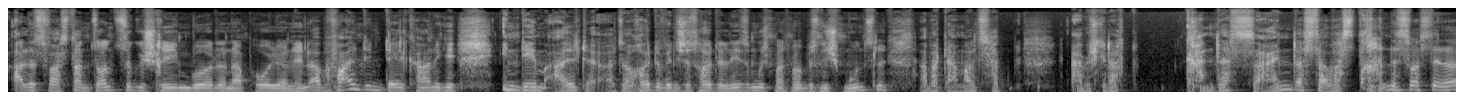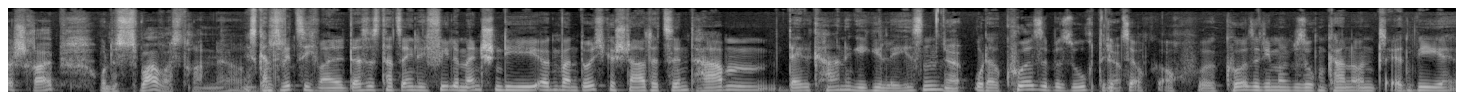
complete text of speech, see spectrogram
alles, was dann sonst so geschrieben wurde, Napoleon hin, aber vor allem den Dale Carnegie in dem Alter. Also heute, wenn ich das heute lese, muss ich manchmal ein bisschen schmunzeln, aber damals habe ich gedacht, kann das sein, dass da was dran ist, was der da schreibt? Und es war was dran. Ja. Und ist ganz witzig, weil das ist tatsächlich viele Menschen, die irgendwann durchgestartet sind, haben Dale Carnegie gelesen Ja. oder Kurse besucht. Da Ja. gibt es ja auch, auch äh, Kurse, die man besuchen kann und irgendwie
